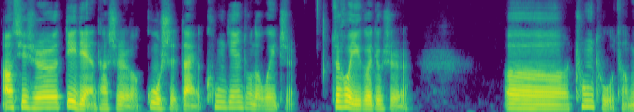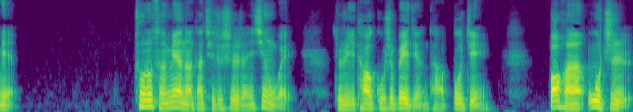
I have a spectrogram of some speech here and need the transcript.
然后其实地点它是故事在空间中的位置。最后一个就是呃冲突层面。冲突层面呢，它其实是人性维，就是一套故事背景，它不仅包含物质。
